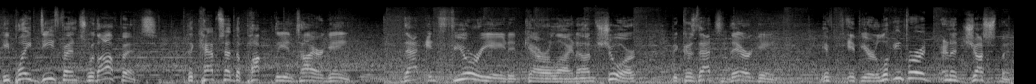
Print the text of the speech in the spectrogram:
He played defense with offense. The Caps had the puck the entire game. That infuriated Carolina, I'm sure, because that's their game. If, if you're looking for a- an adjustment,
